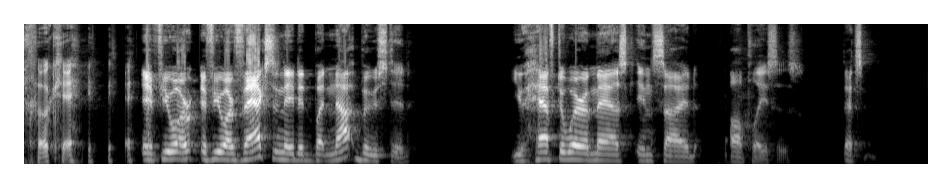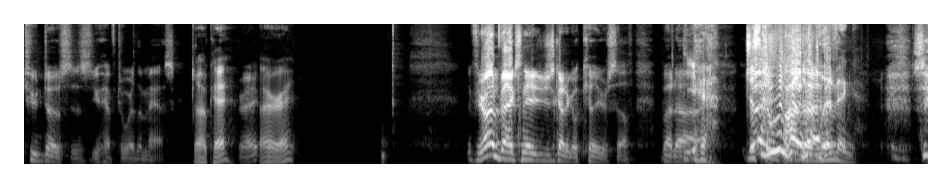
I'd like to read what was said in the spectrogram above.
okay. if you are if you are vaccinated but not boosted, you have to wear a mask inside all places. That's two doses. You have to wear the mask. Okay. Right. All right. If you're unvaccinated, you just got to go kill yourself. But uh, yeah. Just don't bother living. So,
